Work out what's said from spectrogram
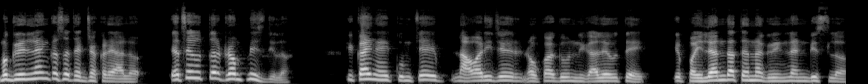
मग ग्रीनलँड कसं त्यांच्याकडे आलं? त्याचे उत्तर ट्रम्पनीच दिलं. की काही नाही तुमचे नावारी जे नौका घेऊन निघाले होते ते पहिल्यांदा त्यांना ग्रीनलँड दिसलं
